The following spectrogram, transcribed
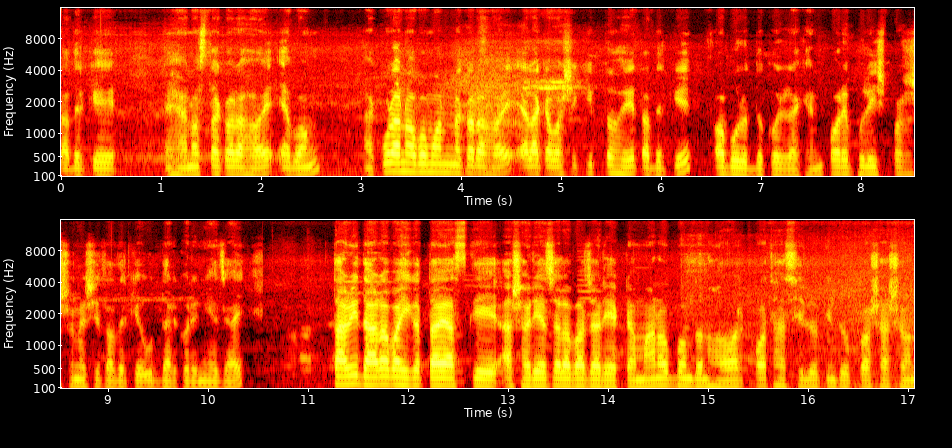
তাদেরকে হেনস্থা করা হয় এবং কোরআন অবমাননা করা হয়, এলাকাবাসী ক্ষিপ্ত হয়ে তাদেরকে অবরুদ্ধ করে রাখেন। পরে পুলিশ প্রশাসন এসে তাদেরকে উদ্ধার করে নিয়ে যায়। তারই ধারাবাহিকতায় আজকে আশারিয়াচালা বাজারে একটা মানববন্ধন হওয়ার কথা ছিল, কিন্তু প্রশাসন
